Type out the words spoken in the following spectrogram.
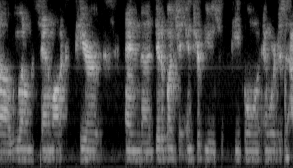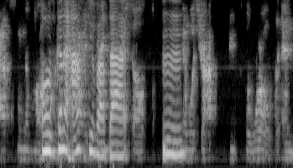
uh, we went on the Santa Monica Pier and uh, did a bunch of interviews with people, and we're just asking them. Uh, I was going to ask you about that. Mm. And what's your dream for the world? And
